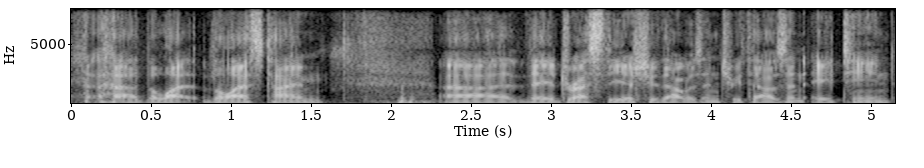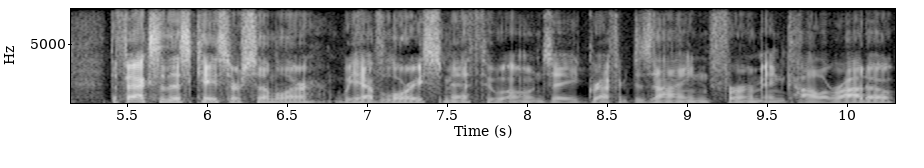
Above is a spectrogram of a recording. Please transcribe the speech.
uh, the, la- the last time uh, they addressed the issue. That was in 2018. The facts of this case are similar. We have Lorie Smith, who owns a graphic design firm in Colorado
